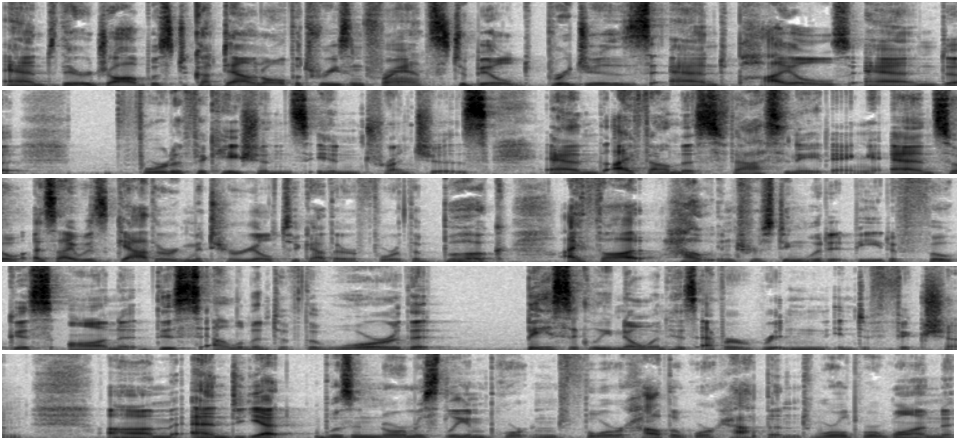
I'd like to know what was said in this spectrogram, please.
And their job was to cut down all the trees in France to build bridges and piles and uh, fortifications in trenches. And I found this fascinating. And so, as I was gathering material together for the book, I thought, how interesting would it be to focus on this element of the war that basically no one has ever written into fiction, um, and yet was enormously important for how the war happened. World War One,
